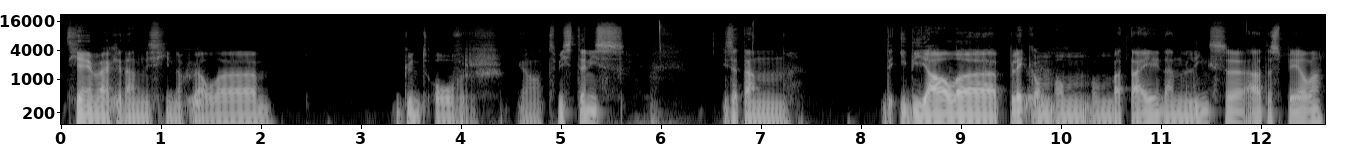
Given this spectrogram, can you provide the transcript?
Hetgeen wat je dan misschien nog wel ehm, kunt over ja, twisten is, is het dan de ideale plek om, om, om Bataille dan links eh, uit te spelen.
